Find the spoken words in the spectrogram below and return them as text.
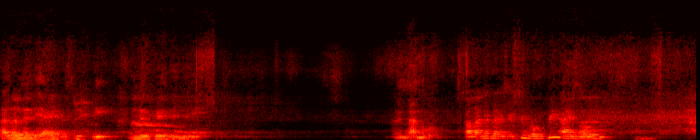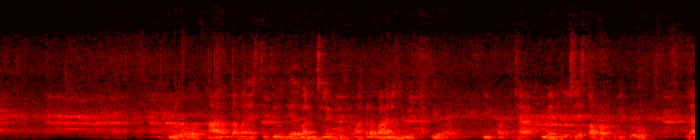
అలానేది ఆయన సృష్టి నిలిపేది నమ్మకం అలాగే దాని సృష్టి నొప్పి ఆయన స్వరూపం ఇప్పుడు ఆనందం అనే స్థితి ఉంది అది వర్ణించలేకపోతున్నాం. అక్కడ బాగానే చూపించారు ఈ ప్రపంచ ఇవన్నీ చూసేస్తే అప్పుడప్పుడు మీకు ఇలా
